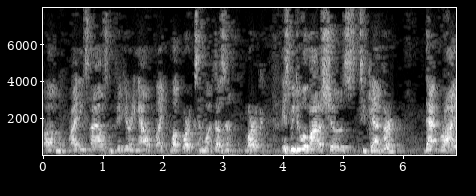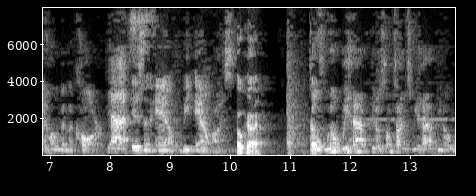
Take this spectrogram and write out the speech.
um, writing styles and figuring out like what works and what doesn't work, is we do a lot of shows together. That ride home in the car Yes. is an anal- we analyze. Okay. So we'll we have you know sometimes we have you know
